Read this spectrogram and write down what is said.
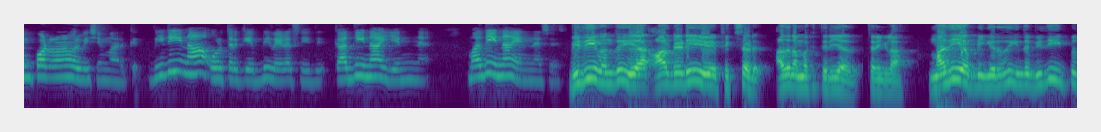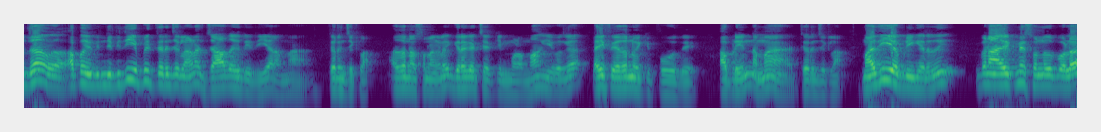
இம்பார்ட்டண்டான ஒரு விஷயமா இருக்கு. விதினா ஒருத்தருக்கு எப்படி வேலை செய்யுது? கதினா என்ன? மதினா என்ன சார் விதி வந்து ஆல்ரெடி ஃபிக்ஸடு அது நமக்கு தெரியாது. சரிங்களா? மதி அப்படிங்கிறது இந்த விதி இப்போ தான் அப்போ இந்த விதி எப்படி தெரிஞ்சுக்கலாம்னா ஜாதக ரீதியாக நம்ம தெரிஞ்சுக்கலாம். அதை நான் சொன்னாங்களே கிரக சேர்க்கையின் மூலமாக இவங்க லைஃப் எதை நோக்கி போகுது அப்படின்னு நம்ம தெரிஞ்சுக்கலாம். மதி அப்படிங்கிறது இப்போ நான் ஏற்கனவே சொன்னது போல்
